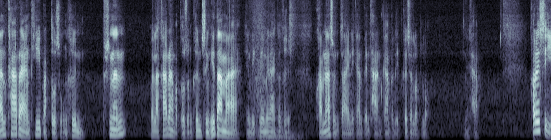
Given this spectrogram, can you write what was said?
ด้านค่าแรงที่ปรับตัวสูงขึ้น เพราะฉะนั้นเวลาค่าแรงปรับตัวสูงขึ้น สิ่งที่ตามมาอย่างหลีกเลี่ยงไม่ได้ก็คือ ความน่าสนใจในการเป็นฐานการผลิตก็จะลดลงนะครับ ข้อที่สี่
